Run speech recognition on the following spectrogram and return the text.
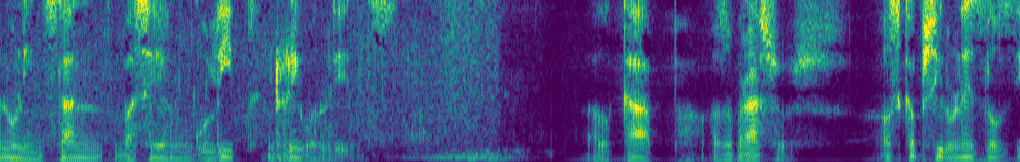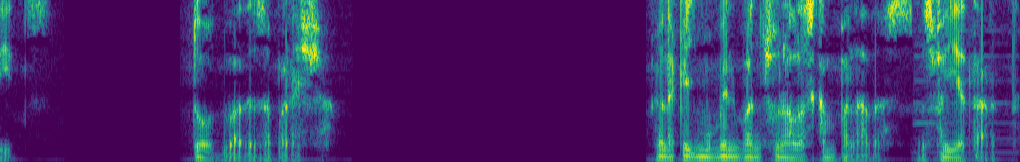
En un instant va ser engolit riu endins. El cap, els braços, els capcironers dels dits. Tot va desaparèixer. En aquell moment van sonar les campanades. Es feia tard.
